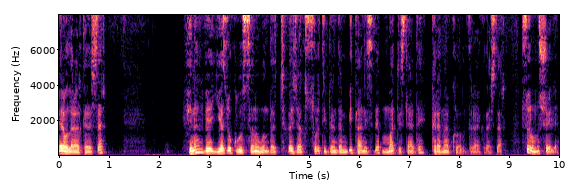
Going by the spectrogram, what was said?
Merhabalar arkadaşlar. Final ve yaz okulu sınavında çıkacak soru tiplerinden bir tanesi de matrislerde Kramer kuralıdır arkadaşlar. Sorumuz şöyle.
